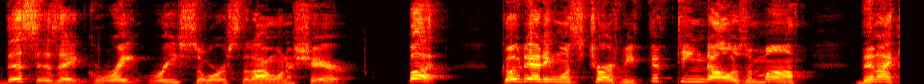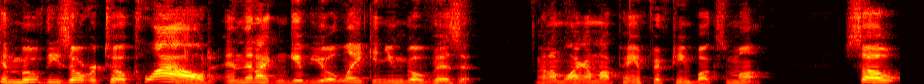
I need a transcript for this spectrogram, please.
This is a great resource that I want to share. But GoDaddy wants to charge me $15 a month then I can move these over to a cloud and then I can give you a link and you can go visit. And I'm like, I'm not paying 15 bucks a month. So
